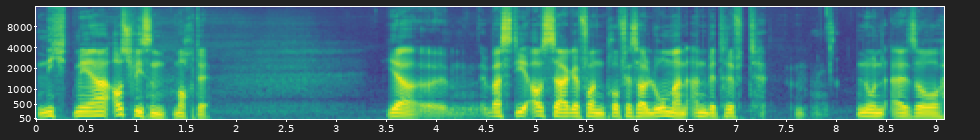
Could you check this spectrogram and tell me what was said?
nicht mehr ausschließen mochte. Ja, äh, was die Aussage von Professor Lohmann anbetrifft, nun also,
